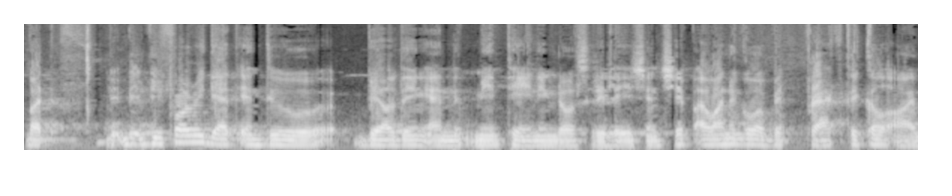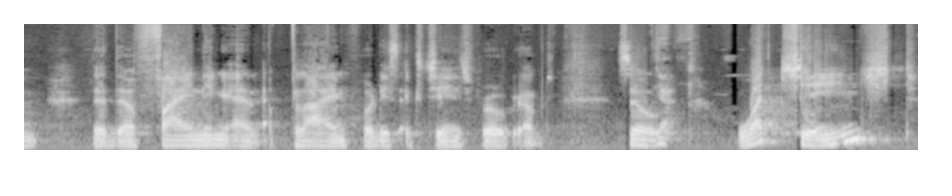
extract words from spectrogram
But b- before we get into building and maintaining those relationships, I want to go a bit practical on the, the finding and applying for these exchange programs. So, yeah. what changed?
